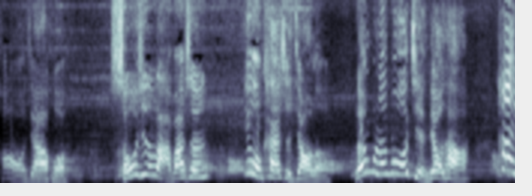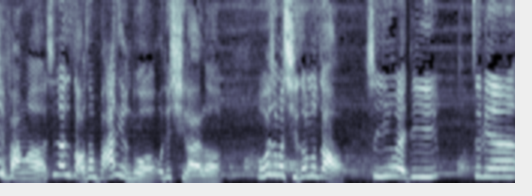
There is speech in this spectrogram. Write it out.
好家伙，熟悉的喇叭声又开始叫了，能不能帮我剪掉它？太烦了！现在是早上八点多，我就起来了。我为什么起这么早？是因为第一，这边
